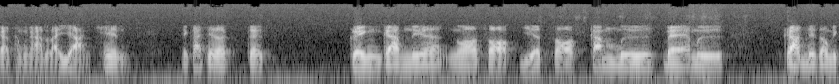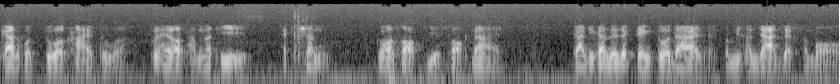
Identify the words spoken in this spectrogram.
การทำงานหลายอย่าง เช่น ในการที่เราจะเกรงกล้ามเนื้องอศอกเหยียดศอกกำมือ แบมือกล้ามเนื้อต้องมีการหดตัวคลายตัว เพื่อให้เราทำหน้าที่action งอศอกเหยียดศอกได้ การที่กล้ามเนื้อจะเกร็งตัวได้ต้องมีสัญญาณจากสมอง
